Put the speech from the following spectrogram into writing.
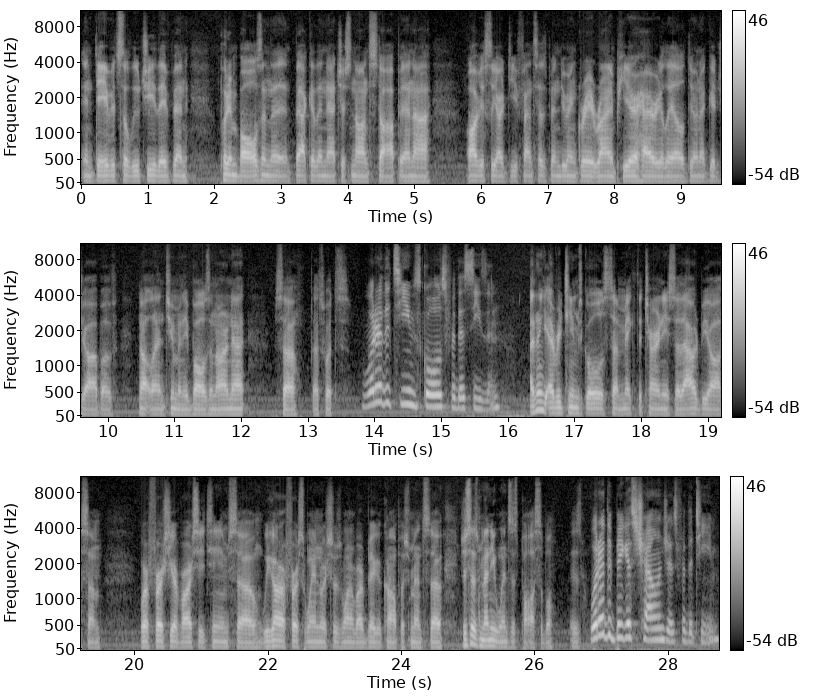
and David Salucci. They've been putting balls in the back of the net just nonstop, and uh, obviously our defense has been doing great. Ryan Pierre, Harry Lale doing a good job of not letting too many balls in our net. So that's what's. What are the team's goals for this season? I think every team's goal is to make the tourney, so that would be awesome. We're a first year varsity team, so we got our first win, which was one of our big accomplishments. So just as many wins as possible is What are the biggest challenges for the team?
